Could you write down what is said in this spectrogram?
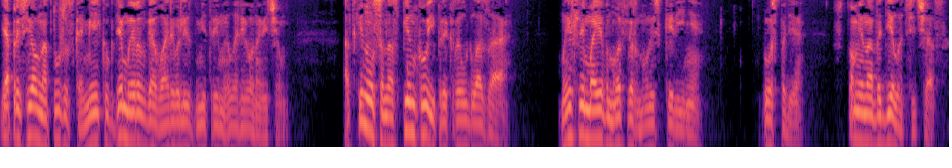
я присел на ту же скамейку, где мы разговаривали с Дмитрием Илларионовичем. Откинулся на спинку и прикрыл глаза. Мысли мои вновь вернулись к Ирине. Господи, что мне надо делать сейчас?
